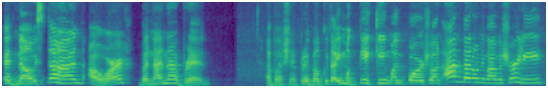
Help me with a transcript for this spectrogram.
And now is done our banana bread. Aba, syempre, bago tayo magtikiman portion, ang tanong ni Mama Shirley,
